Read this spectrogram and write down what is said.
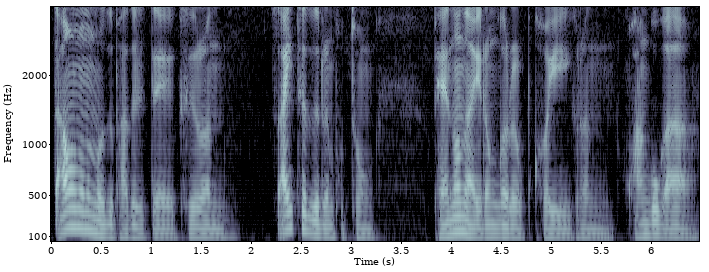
다운로드 받을 때 그런 사이트들은 보통 배너나 이런 거를 거의 그런 광고가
